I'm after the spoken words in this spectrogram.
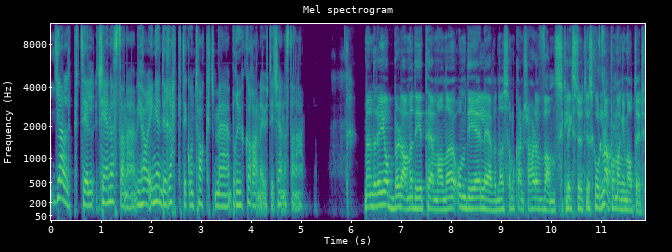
hjelp til tjenestene. Vi har ingen direkte kontakt med brukerne ute i tjenestene. Men dere jobber da med de temaene om de elevene som kanskje har det vanskeligst ute i skolen, da, på mange måter?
